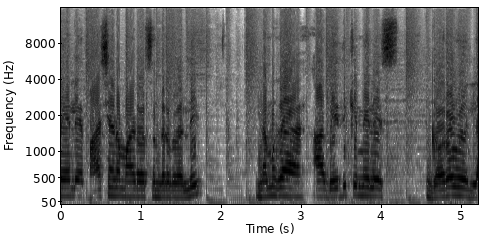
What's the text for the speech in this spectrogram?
ಮೇಲೆ ಭಾಷಣ ಮಾಡುವ ಸಂದರ್ಭದಲ್ಲಿ ನಮಗ ಆ ವೇದಿಕೆ ಮೇಲೆ ಗೌರವ ಇಲ್ಲ,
